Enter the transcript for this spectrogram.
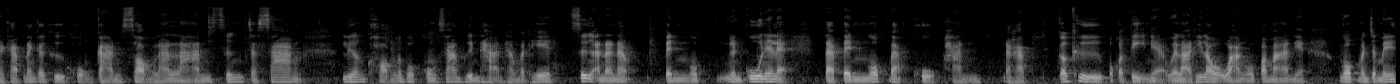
นะครับ นั่นก็คือโครงการ 2 ล้านล้าน ซึ่งจะสร้างเรื่องของระบบโครงสร้างพื้นฐานทางประเทศ ซึ่งอันนั้นนะเป็นงบเงินกู้นี่แหละ แต่เป็นงบแบบผูกพันนะครับ ก็คือปกติเนี่ยเวลาที่เราวางงบประมาณเนี่ยงบมันจะไม่ได้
